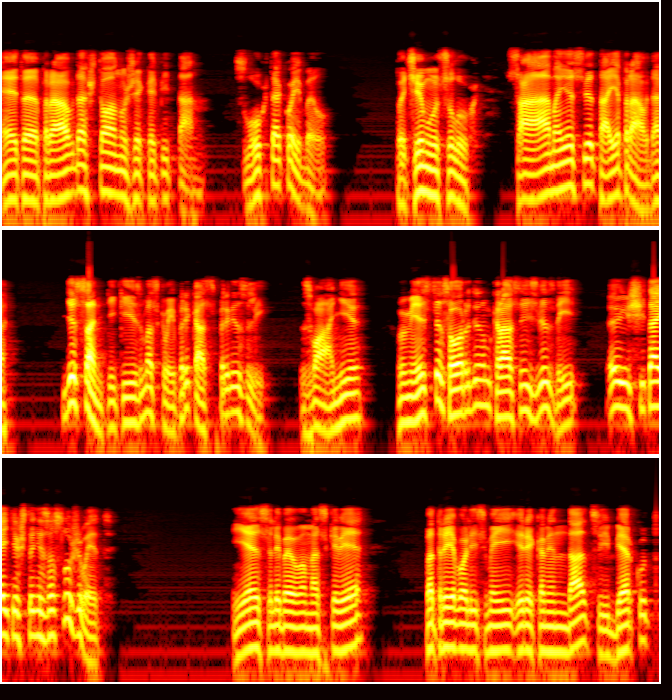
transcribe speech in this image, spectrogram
Это правда, что он уже капитан? Слух такой был. Почему слух? Самая святая правда. Десантники из Москвы приказ привезли звание вместе с орденом Красной Звезды. Э, считаете, что не заслуживает? Если бы в Москве потребовались мои рекомендации, Беркут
